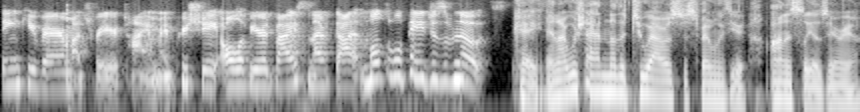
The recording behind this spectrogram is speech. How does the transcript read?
Thank you very much for your time. I appreciate all of your advice, and I've got multiple pages of notes. Okay. And I wish I had another two hours to spend with you, honestly, Azaria.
